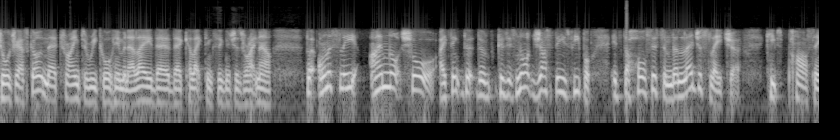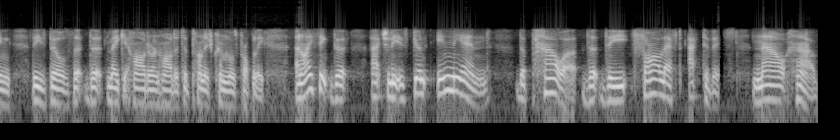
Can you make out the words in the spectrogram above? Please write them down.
George Gascon, they're trying to recall him in LA. They're, they're collecting signatures right now. But honestly, I'm not sure. I think that the because it's not just these people; it's the whole system. The legislature keeps passing these bills that that make it harder and harder to punish criminals properly, and I think that actually it's going in the end the power that the far left activists now have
